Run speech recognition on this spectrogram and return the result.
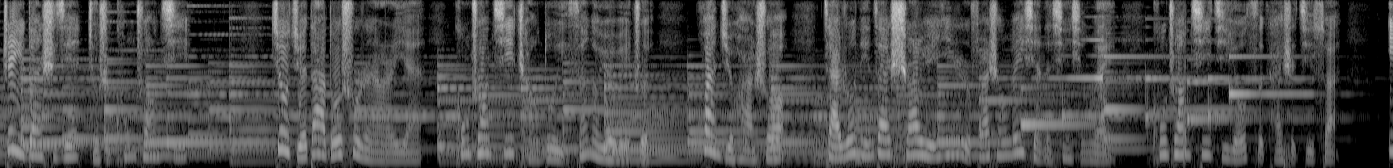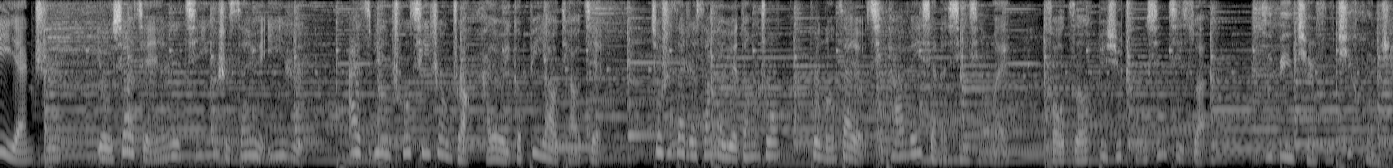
这一段时间就是空窗期。就绝大多数人而言，空窗期长度以三个月为准。换句话说，假如您在十二月一日发生危险的性行为，空窗期即由此开始计算。一言之，有效检验日期应是三月一日。艾滋病初期症状还有一个必要条件，就是在这三个月当中不能再有其他危险的性行为，否则必须重新计算。艾滋病潜伏期很长，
